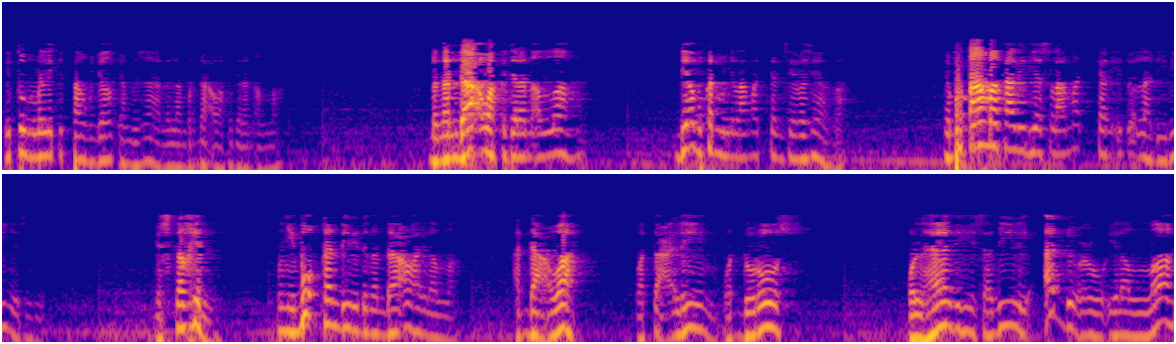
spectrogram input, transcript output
itu memiliki tanggung jawab yang besar dalam berdakwah ke jalan Allah. Dengan dakwah ke jalan Allah, dia bukan menyelamatkan siapa-siapa. Yang pertama kali dia selamatkan itu adalah dirinya sendiri. Yastaghil, menyibukkan diri dengan dakwah ila Allah. Ad-da'wah wa ta'lim wa durus. Qul hadhihi sabili ad'u ila Allah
